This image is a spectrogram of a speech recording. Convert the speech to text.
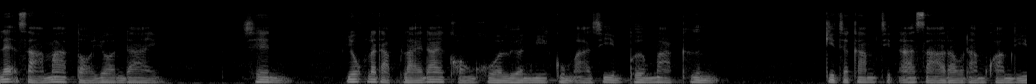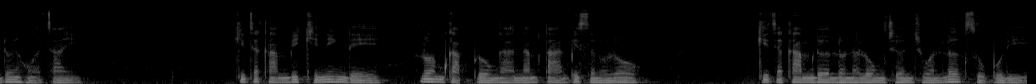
และสามารถต่อยอดได้ เช่น ยกระดับรายได้ของครัวเรือนมีกลุ่มอาชีพเพิ่มมากขึ้น กิจกรรมจิตอาสาเราทำความดีด้วยหัวใจ กิจกรรม Beginning Day ร่วมกับโรงงานน้ำตาลพิษณุโลก กิจกรรมเดินรณรงค์เชิญชวนเลิกสูบบุหรี่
